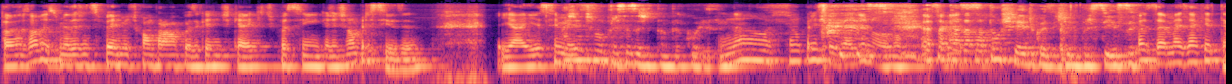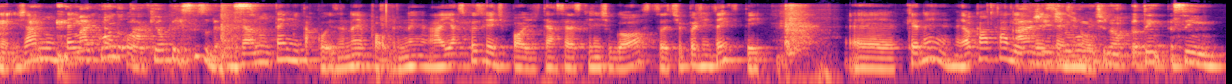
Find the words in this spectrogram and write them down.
pelo menos uma vez por mês a gente se permite comprar uma coisa que a gente quer que, tipo assim, que a gente não precisa. E aí esse A mês. gente não precisa de tanta coisa. Não, a gente não precisa, é de novo. Essa Mas- casa tá tão cheia de coisa que a gente não precisa. Pois é, mas é que tem. Já não tem Mas quando coisa. tá aqui, eu preciso delas. Já não tem muita coisa, né, pobre, né? Aí as coisas que a gente pode ter acesso que a gente gosta, tipo, a gente tem que ter. É, porque, né, é o capitalismo. Ah, gente, não vou mentir, não. Eu tenho, assim.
